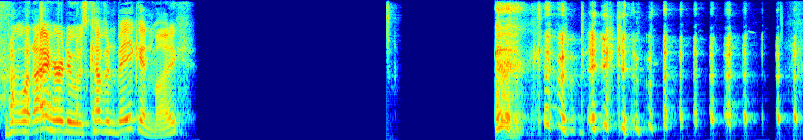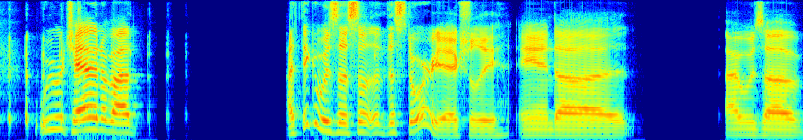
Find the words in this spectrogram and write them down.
From what I heard, it was Kevin Bacon, Mike. Kevin Bacon. We were chatting about. I think it was uh, so- the story actually, and uh, I was uh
